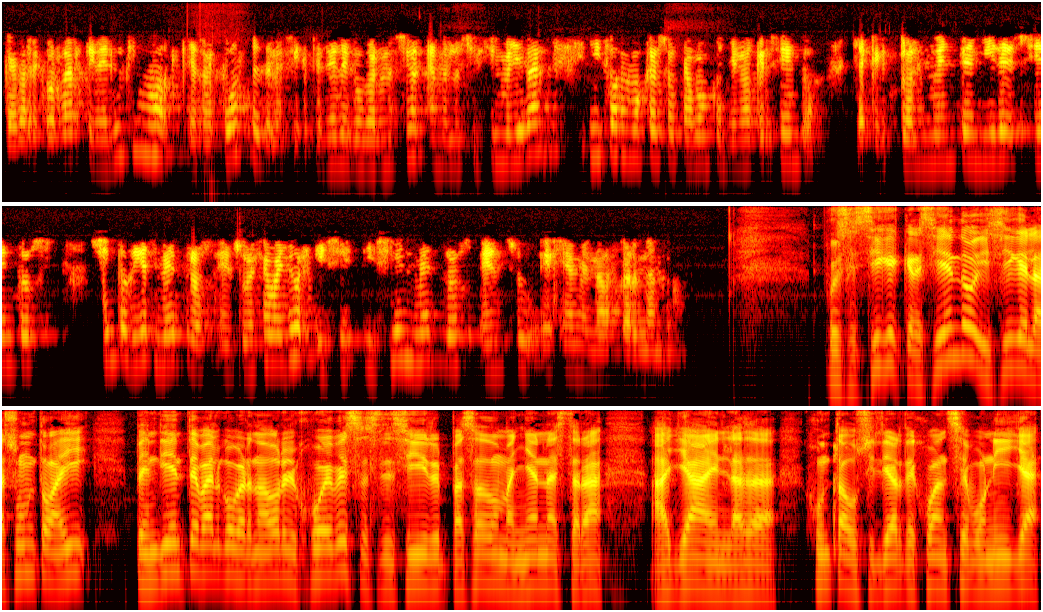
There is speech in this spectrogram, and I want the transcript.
Cabe recordar que en el último reporte de la Secretaría de Gobernación, Ana Lucía informó que el socavón continúa creciendo, ya que actualmente mide cientos, 110 metros en su eje mayor y 100 metros en su eje menor, Fernando. Pues se sigue creciendo y sigue el asunto ahí pendiente. Va el gobernador el jueves, es decir, pasado mañana estará allá en la Junta Auxiliar de Juan Cebonilla.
